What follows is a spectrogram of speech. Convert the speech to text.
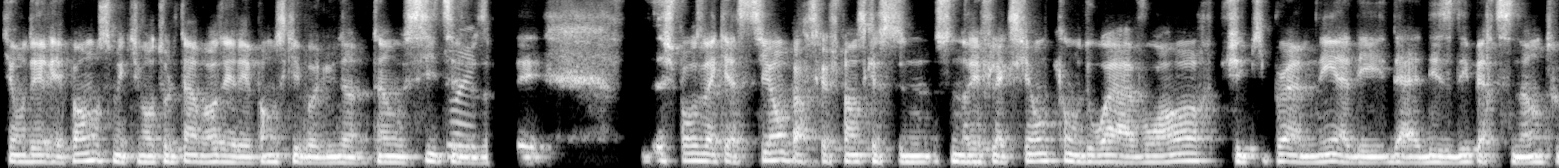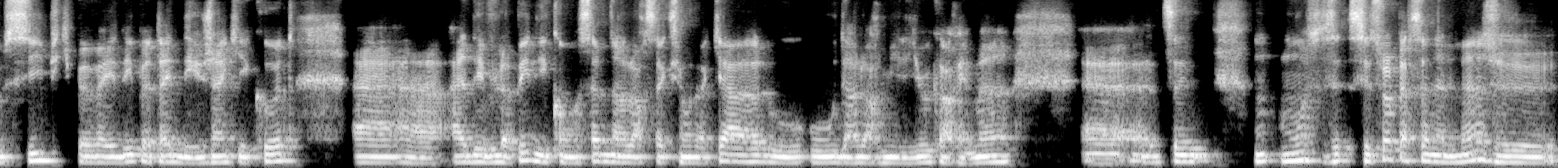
qui ont des réponses, mais qui vont tout le temps avoir des réponses qui évoluent dans le temps aussi. Tu sais, je pose la question parce que je pense que c'est une, réflexion qu'on doit avoir, puis qui peut amener à des, des, idées pertinentes aussi, puis qui peuvent aider peut-être des gens qui écoutent à, développer des concepts dans leur section locale ou, dans leur milieu carrément. Euh, moi, c'est sûr personnellement, je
